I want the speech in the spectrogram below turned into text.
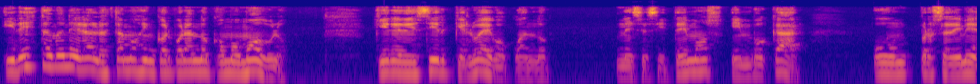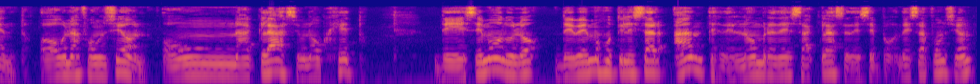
y de esta manera lo estamos incorporando como módulo. Quiere decir que luego cuando necesitemos invocar un procedimiento o una función o una clase, un objeto de ese módulo, debemos utilizar antes del nombre de esa clase, de, esa función,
